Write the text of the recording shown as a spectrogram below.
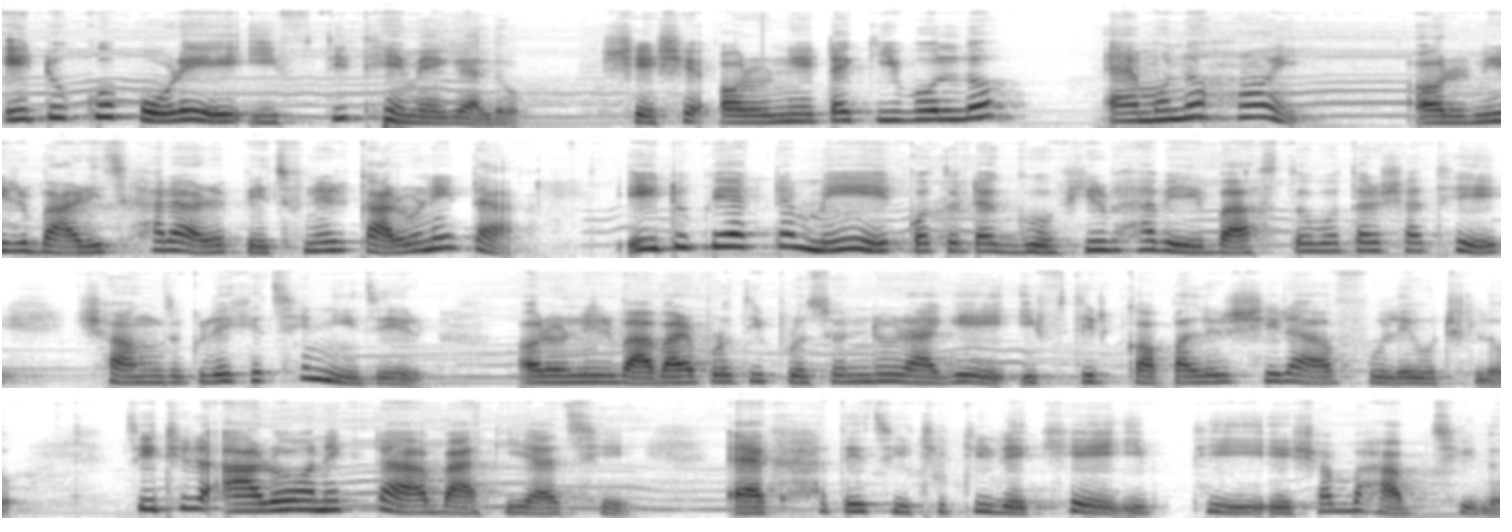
এটুকু পড়ে ইফতি থেমে গেল। শেষে অরণি এটা কি বলল? এমনও হয়? অরণির বাড়ি ছাড়ার পেছনের কারণ এটা? এইটুকু একটা মেয়ে কতটা গভীরভাবে বাস্তবতার সাথে সংযোগ রেখেছে নিজের। অরণির বাবার প্রতি প্রচণ্ড রাগে ইফতির কপালের শিরা ফুলে উঠল। চিঠির আরও অনেকটা বাকি আছে। এক হাতে চিঠিটি রেখে ইফতি এসব ভাবছিল।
